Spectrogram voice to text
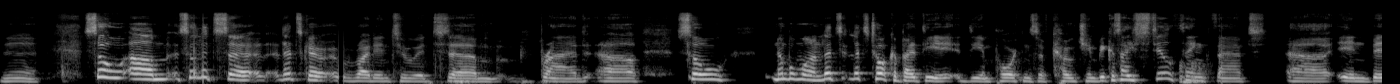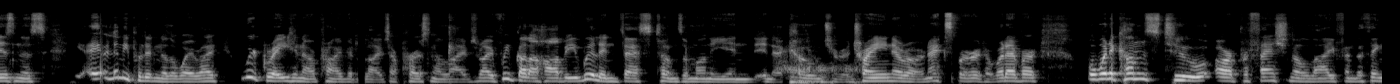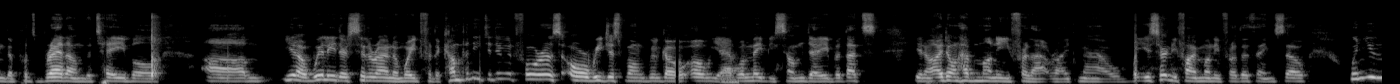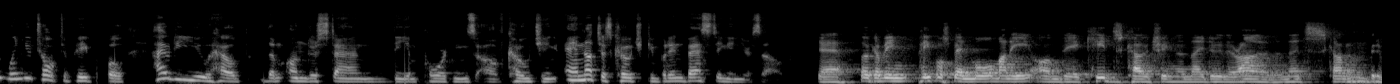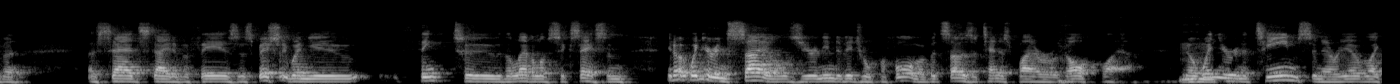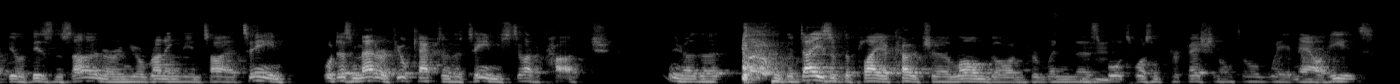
yeah. So um so let's uh let's go right into it um Brad. Uh so number one, let's let's talk about the the importance of coaching because I still uh-huh. think that uh in business eh, let me put it another way right we're great in our private lives our personal lives right if we've got a hobby we'll invest tons of money in in a coach or a trainer or an expert or whatever but when it comes to our professional life and the thing that puts bread on the table um, you know, we'll either sit around and wait for the company to do it for us, or we just won't. We'll go, oh yeah, yeah, well maybe someday, but that's, you know, I don't have money for that right now. But you certainly find money for other things. So when you when you talk to people, how do you help them understand the importance of coaching and not just coaching, but investing in yourself? Yeah, look, I mean, people spend more money on their kids' coaching than they do their own, and that's kind of mm. a bit of a a sad state of affairs, especially when you think to the level of success. And, you know, when you're in sales, you're an individual performer, but so is a tennis player or a golf player. You know, mm-hmm. when you're in a team scenario, like you're a business owner and you're running the entire team, well, it doesn't matter if you're captain of the team, you still have a coach. You know, the the days of the player coach are long gone from when uh, mm-hmm. sports wasn't professional to where now it is.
